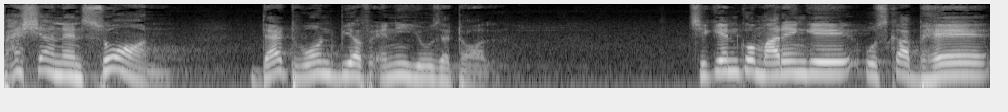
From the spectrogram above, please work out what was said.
passion and so on that won't be of any use at all chicken को मारेंगे, उसका भय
